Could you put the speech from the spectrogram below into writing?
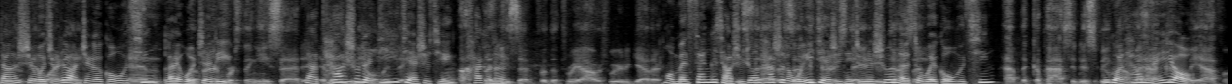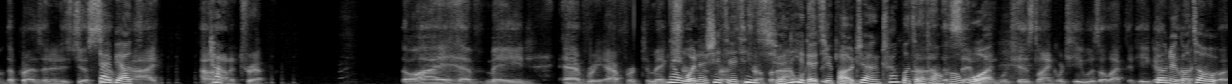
当时我就让这个国务卿来我这里。那他说的第一件事情，他可能我们三个小时中他说的唯一一件事情就是说呢，作为国务卿，如果他没有 代表他。那我呢是竭尽全力的去保证川普总统和我都能够做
